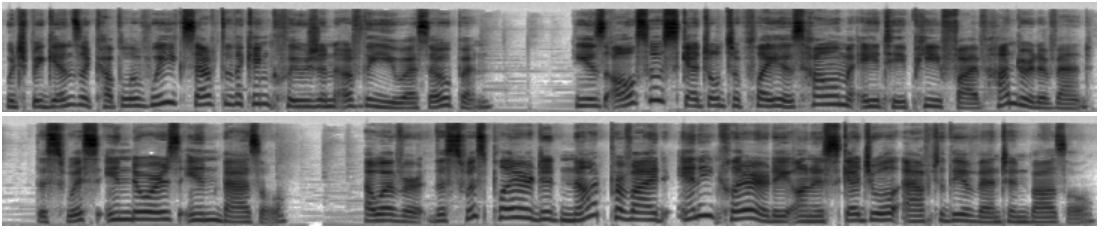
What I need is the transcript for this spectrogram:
which begins a couple of weeks after the conclusion of the US Open. He is also scheduled to play his home ATP 500 event, the Swiss Indoors in Basel. However, the Swiss player did not provide any clarity on his schedule after the event in Basel.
